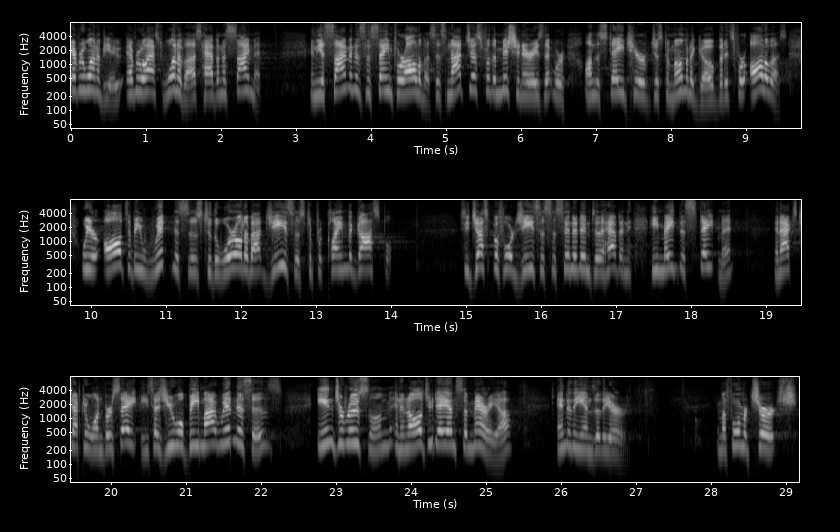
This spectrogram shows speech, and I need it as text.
every one of you, every last one of us have an assignment. And the assignment is the same for all of us. It's not just for the missionaries that were on the stage here just a moment ago, but it's for all of us. We are all to be witnesses to the world about Jesus to proclaim the gospel. See, just before Jesus ascended into heaven, he made this statement in Acts chapter 1, verse 8. He says, You will be my witnesses in Jerusalem and in all Judea and Samaria and to the ends of the earth. In my former church,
